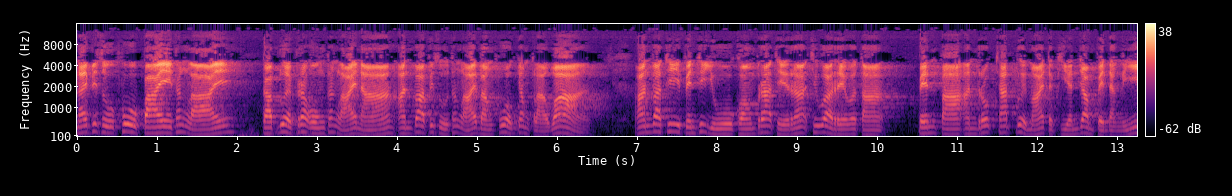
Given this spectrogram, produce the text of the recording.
ในพิสุผู้ไปทั้งหลาย กับด้วยพระองค์ทั้งหลายหนา อันว่าพิสุทั้งหลายบางพวกย่อมกล่าวว่า อันว่าที่เป็นที่อยู่ของพระเถระชื่อว่าเรวตาเป็นป่าอันรกชัดด้วยไม้ตะเคียนย่อมเป็นดังนี้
